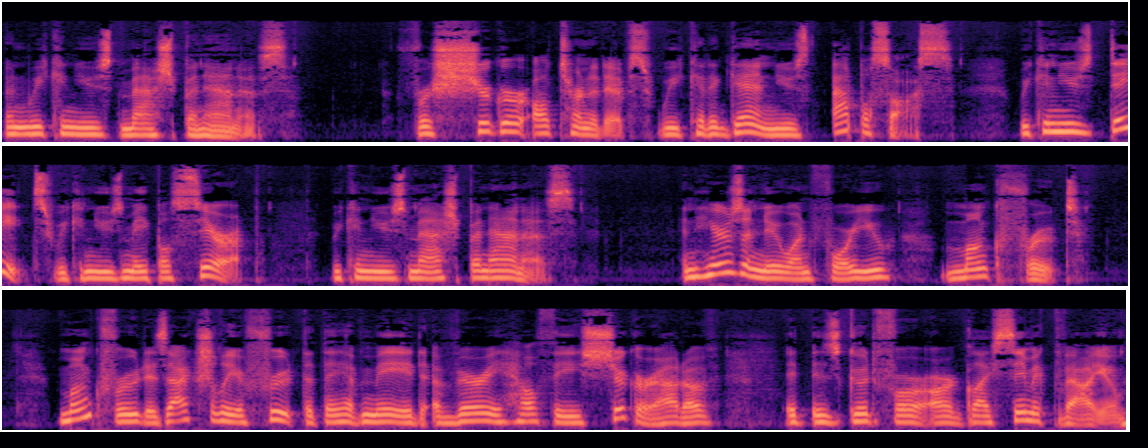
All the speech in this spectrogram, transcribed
and we can use mashed bananas. For sugar alternatives, we can again use applesauce, we can use dates, we can use maple syrup, we can use mashed bananas. And here's a new one for you monk fruit. Monk fruit is actually a fruit that they have made a very healthy sugar out of. It is good for our glycemic value.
